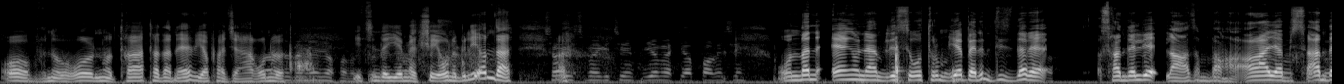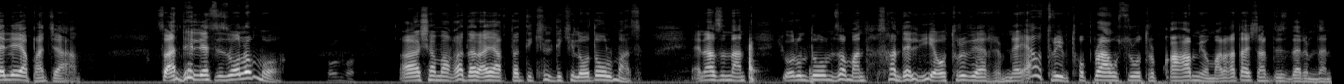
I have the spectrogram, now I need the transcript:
O bunu, onu tahtadan ev yapacak onu ev yapalım? içinde Şöyle yemek şey onu biliyorum da Çay içmek için, yemek yapmak için. ondan en önemlisi oturmaya benim dizlere sandalye lazım bana. Ağaya bir sandalye yapacağım. Sandalyesiz olur mu? Akşama kadar ayakta dikil dikil o da olmaz. En azından yorulduğum zaman sandalyeye oturuveririm. Neye oturayım? Toprağa üstüne oturup kalkamıyorum arkadaşlar dizlerimden.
